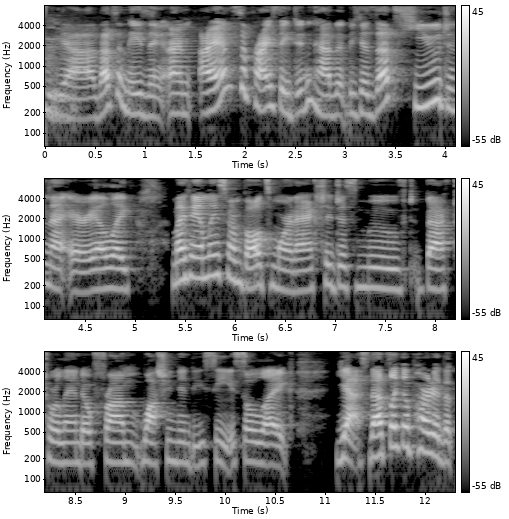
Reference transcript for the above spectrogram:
Mm-hmm. Yeah, that's amazing. I'm I am surprised they didn't have it because that's huge in that area. Like my family's from Baltimore and I actually just moved back to Orlando from Washington DC. So like yes, that's like a part of the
